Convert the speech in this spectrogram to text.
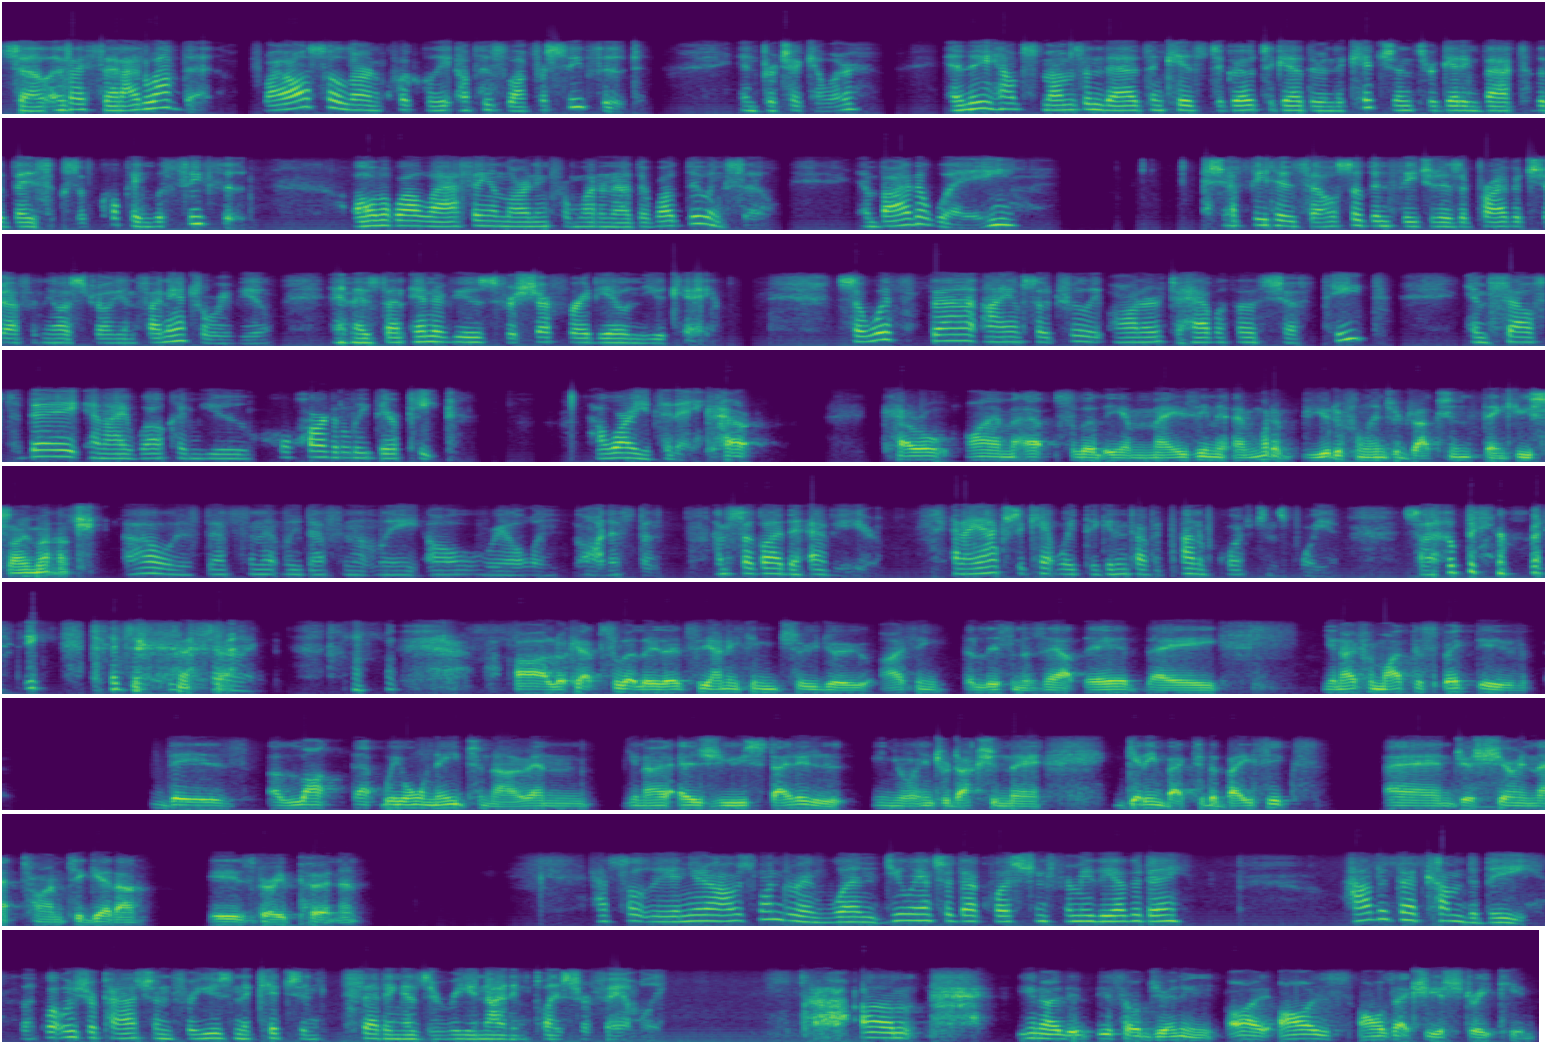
So, as I said, I loved that. I also learned quickly of his love for seafood in particular, and he helps mums and dads and kids to grow together in the kitchen through getting back to the basics of cooking with seafood all the while laughing and learning from one another while doing so. And by the way, Chef Pete has also been featured as a private chef in the Australian Financial Review and has done interviews for Chef Radio in the UK. So, with that, I am so truly honored to have with us Chef Pete himself today, and I welcome you wholeheartedly, dear Pete. How are you today? Car- Carol, I am absolutely amazing, and what a beautiful introduction. Thank you so much. Oh, it's definitely, definitely all real and honest, and I'm so glad to have you here. And I actually can't wait to get into a ton of questions for you. So I hope you're ready to just keep sharing. uh, look, absolutely. That's the only thing to do. I think the listeners out there, they, you know, from my perspective, there's a lot that we all need to know. And you know, as you stated in your introduction there, getting back to the basics and just sharing that time together is very pertinent. Absolutely. And, you know, I was wondering when you answered that question for me the other day, how did that come to be? Like, what was your passion for using the kitchen setting as a reuniting place for family? Um, you know, this whole journey, I, I was I was actually a street kid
